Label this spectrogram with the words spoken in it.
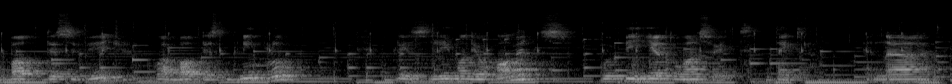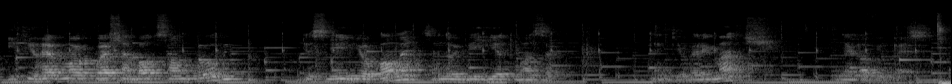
about this video or about this green glue, please leave on your comments. We'll be here to answer it. Thank you. And uh, if you have more questions about soundproofing, just leave your comments and we'll be here to answer. Thank you very much and I love you guys.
